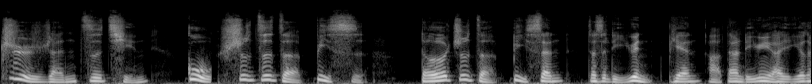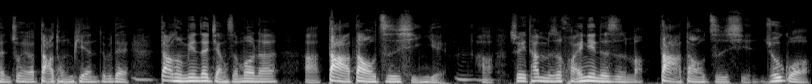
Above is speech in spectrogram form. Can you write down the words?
治人之情，故失之者必死，得之者必生。”这是礼运篇啊，但礼运也也很重要大同篇，对不对？嗯、大同篇在讲什么呢？啊，大道之行也。好、啊，所以他们是怀念的是什么？大道之行。如果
